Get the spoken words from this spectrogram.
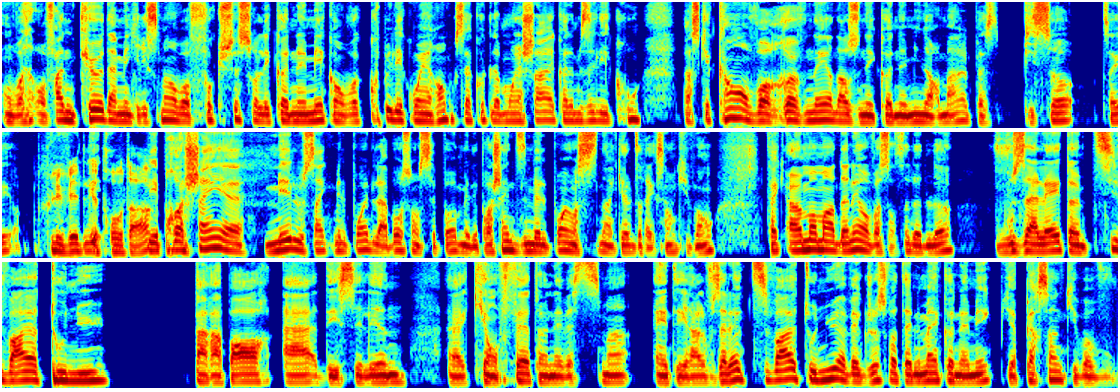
on, va, on va faire une queue d'amaigrissement, on va focuser sur l'économique, on va couper les coins ronds pour que ça coûte le moins cher, économiser les coûts, parce que quand on va revenir dans une économie normale, puis ça, Plus vite que trop tard. les prochains euh, 1000 ou 5000 points de la bourse, on ne sait pas, mais les prochains 10 000 points, on sait dans quelle direction ils vont. Fait qu'à un moment donné, on va sortir de là. Vous allez être un petit verre tout nu par rapport à des Céline euh, qui ont fait un investissement intégral. Vous allez un petit verre tout nu avec juste votre élément économique, puis il n'y a personne qui va vous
